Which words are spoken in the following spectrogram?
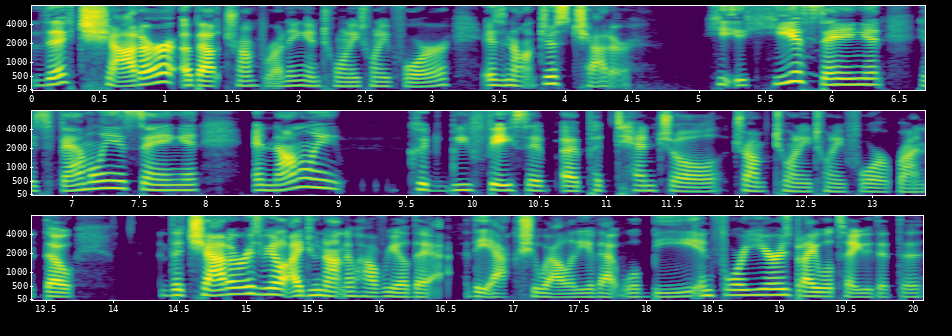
the chatter about Trump running in 2024 is not just chatter. He he is saying it, his family is saying it, and not only could we face a, a potential Trump 2024 run, though the chatter is real. I do not know how real the the actuality of that will be in four years, but I will tell you that the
